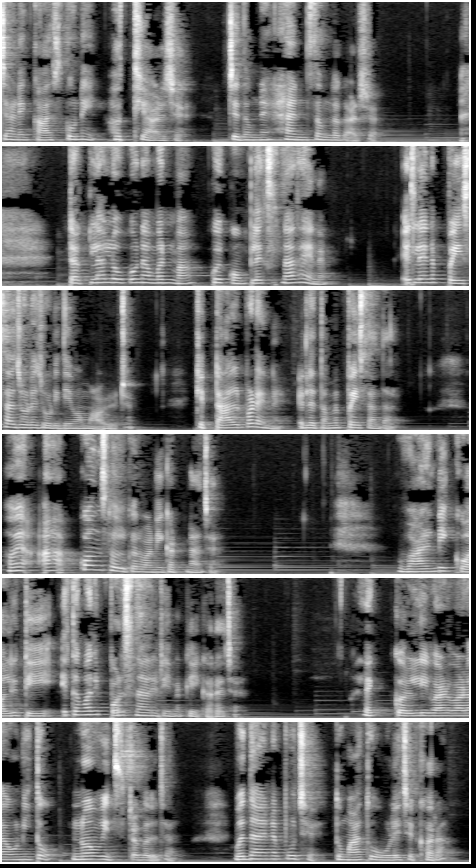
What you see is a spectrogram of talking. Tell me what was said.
જાણે કાસ્કો નહીં, હથિયાર છે, જે તમને હેન્ડસમ લગાડશે. ટકલા લોકોના મનમાં કોઈ કોમ્પ્લેક્સ ના થાય ને, એટલે એને પૈસા જોડે જોડી દેવામાં આવ્યું છે. કે ટાલ પડે ને, એટલે તમે પૈસાદાર હવે આ કોન્સોલ કરવાની ઘટના છે. વાળની ક્વોલિટી એ તમારી પર્સનાલિટી નક્કી કરે છે. લાઈક કરલી વાળવાળાઓની તો નવી જ સ્ટ્રગલ છે. બધા એને પૂછે, તું માથું ઓળે છે ખરા?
